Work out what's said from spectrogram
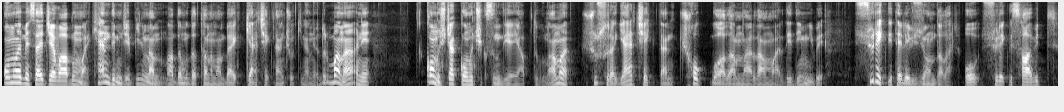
Ona mesela cevabım var. Kendimce bilmem adamı da tanımam. Belki gerçekten çok inanıyordur. Bana hani konuşacak konu çıksın diye yaptı bunu. Ama şu sıra gerçekten çok bu adamlardan var. Dediğim gibi sürekli televizyondalar. O sürekli sabit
